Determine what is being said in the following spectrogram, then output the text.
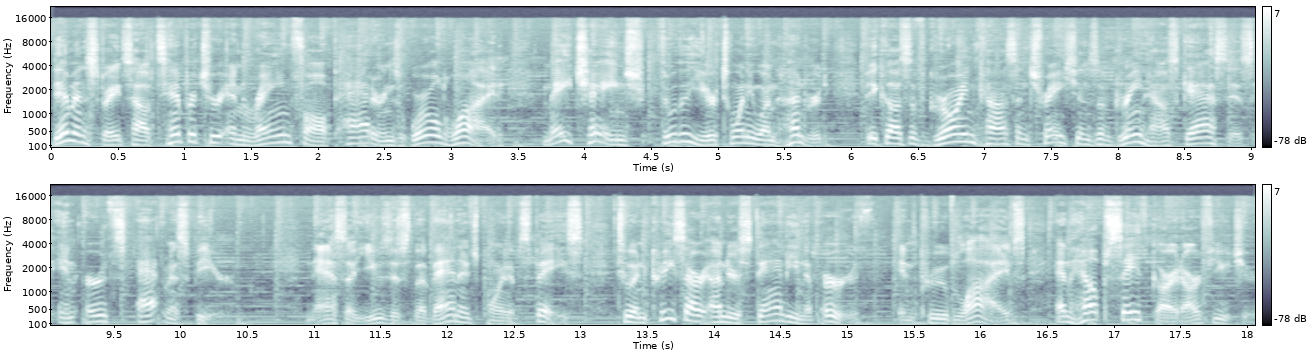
demonstrates how temperature and rainfall patterns worldwide may change through the year 2100 because of growing concentrations of greenhouse gases in Earth's atmosphere. NASA uses the vantage point of space to increase our understanding of Earth, improve lives, and help safeguard our future.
